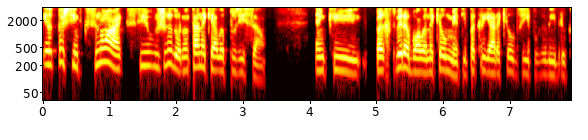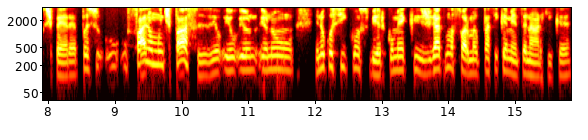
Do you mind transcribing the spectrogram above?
eu depois sinto que se não há, se o jogador não está naquela posição em que para receber a bola naquele momento e para criar aquele desequilíbrio que se espera, pois falham muitos passes. Eu, eu, eu, eu, não, eu não consigo conceber como é que jogar de uma forma praticamente anárquica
